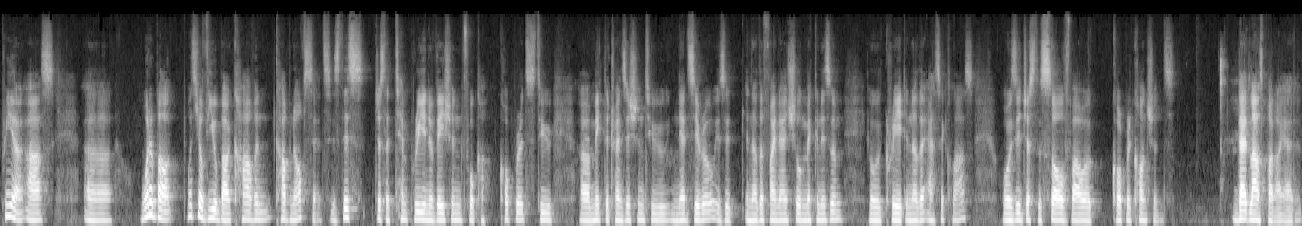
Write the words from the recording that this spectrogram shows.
Priya asks, uh, "What about what's your view about carbon carbon offsets? Is this just a temporary innovation for co- corporates to uh, make the transition to net zero? Is it another financial mechanism? It will create another asset class, or is it just to solve our corporate conscience? That last part I added.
